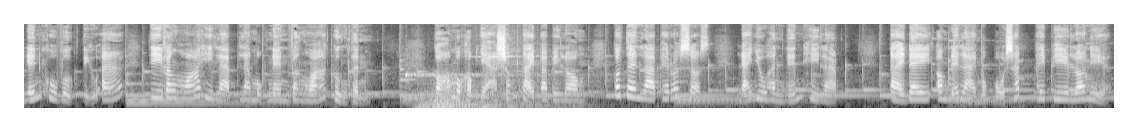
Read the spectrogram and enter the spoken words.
đến khu vực Tiểu Á thì văn hóa Hy Lạp là một nền văn hóa cường thịnh. Có một học giả sống tại Babylon có tên là Perossus đã du hành đến Hy Lạp. Tại đây, ông để lại một bộ sách Papyronia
